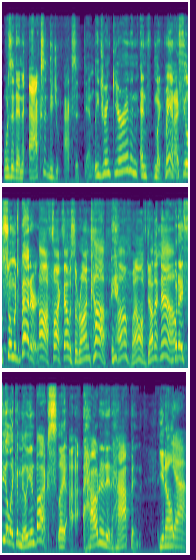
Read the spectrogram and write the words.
Was it an accident? Did you accidentally drink urine? And, and I'm like, man, I feel so much better. Oh, fuck, that was the wrong cup. Oh, well, I've done it now. But I feel like a million bucks. Like, uh, how did it happen? you know, Yeah.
